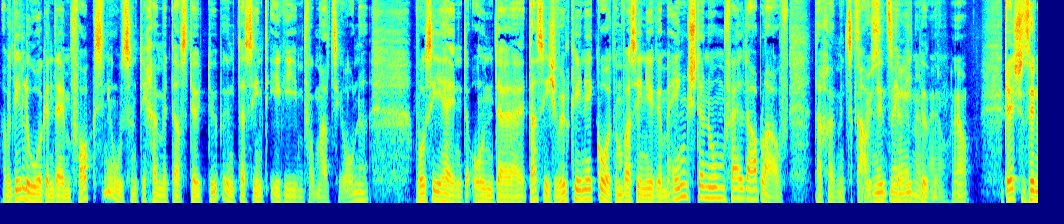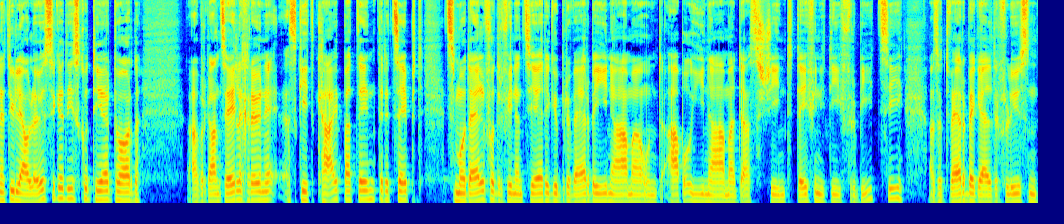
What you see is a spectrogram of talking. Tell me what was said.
Aber die schauen dem Fox News und die kommen das dort über. Und das sind ihre Informationen, die sie haben. Und äh, das ist wirklich nicht gut. Und was in ihrem engsten Umfeld abläuft, da kommen sie gar nicht mehr mit über. Ja. Gestern sind natürlich auch Lösungen diskutiert worden. Aber ganz ehrlich, Röne, es gibt kein Patentrezept. Das Modell von der Finanzierung über Werbeeinnahmen und Aboeinnahmen, das scheint definitiv vorbei zu sein. Also die Werbegelder fließen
